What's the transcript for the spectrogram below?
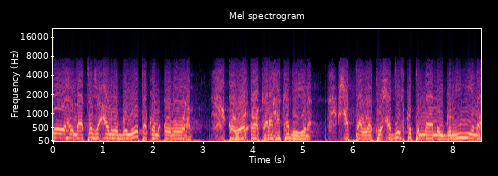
leeyahay laa tajcaluu buyuutakum qubuuran. Qubuur oo kale ha ka dhigina xataa waatuu xadiid ku tilmaamay guryihiina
